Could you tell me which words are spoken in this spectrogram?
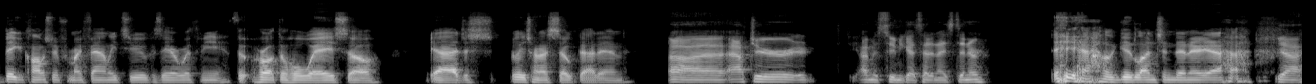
big accomplishment for my family too, because they were with me throughout the whole way. So yeah, just really trying to soak that in. Uh, after I'm assuming you guys had a nice dinner. Yeah, a good lunch and dinner. Yeah. Yeah.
